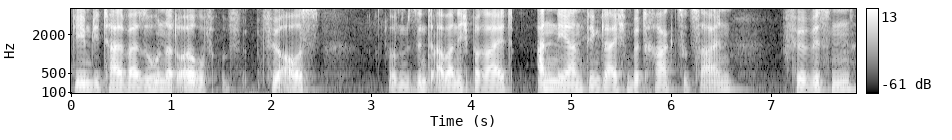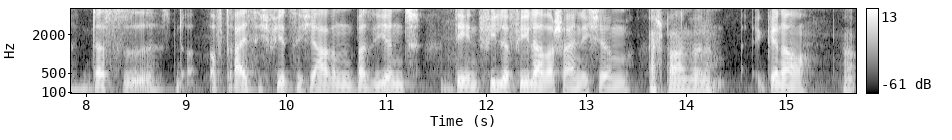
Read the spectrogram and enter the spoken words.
geben die teilweise 100 Euro für aus, ähm, sind aber nicht bereit, annähernd den gleichen Betrag zu zahlen für Wissen, das äh, auf 30, 40 Jahren basierend den viele Fehler wahrscheinlich ähm, ersparen würde. Genau. Ja.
